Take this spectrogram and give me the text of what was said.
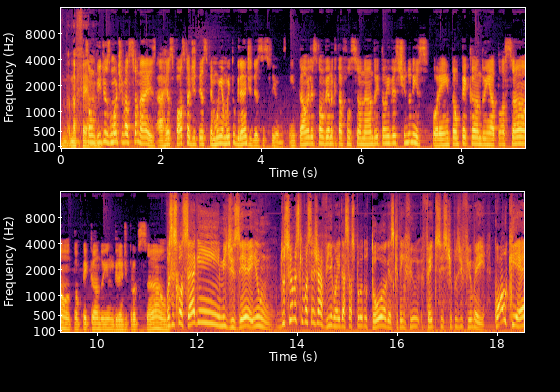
da, da fé. São né? vídeos motivacionais. A resposta de testemunha é muito grande desses filmes. Então eles estão vendo que tá funcionando e estão investindo nisso. Porém, estão pecando em atuação, estão pecando em grande produção. Vocês conseguem me dizer aí um dos filmes que vocês já viram aí dessas produtoras que têm feito esses tipos de filme aí? Qual que é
